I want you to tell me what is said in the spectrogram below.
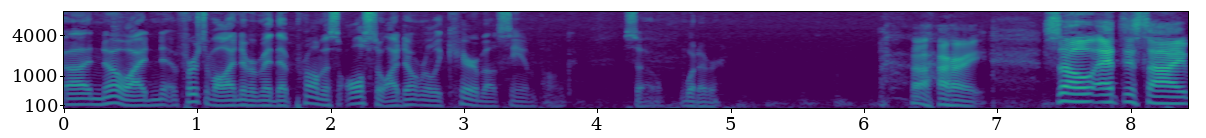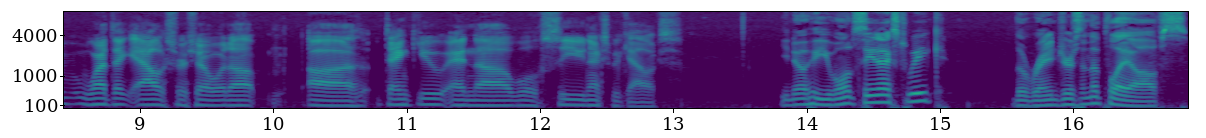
Uh, no, I ne- first of all I never made that promise. Also, I don't really care about CM Punk, so whatever. All right. So at this time, we want to thank Alex for showing up. Uh, thank you, and uh, we'll see you next week, Alex. You know who you won't see next week? The Rangers in the playoffs.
